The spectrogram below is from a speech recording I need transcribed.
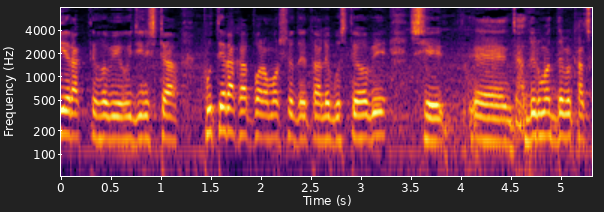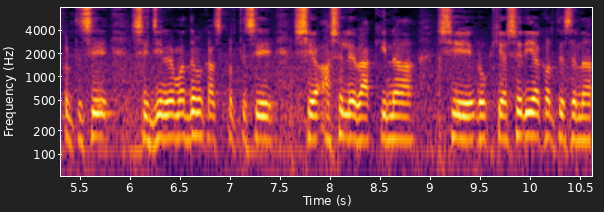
ঝুলিয়ে রাখতে হবে, ওই জিনিসটা পুঁতে রাখার পরামর্শ দেয়, তাহলে বুঝতে হবে সে জাদুর মাধ্যমে কাজ করতেছে, সে জিনের মাধ্যমে কাজ করতেছে, সে আসলে রাখি না, সে রকিয়া সেরিয়া করতেছে না,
